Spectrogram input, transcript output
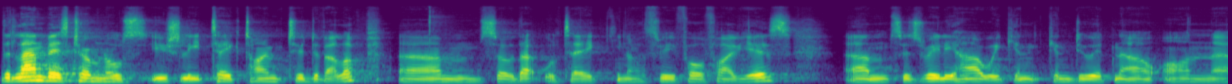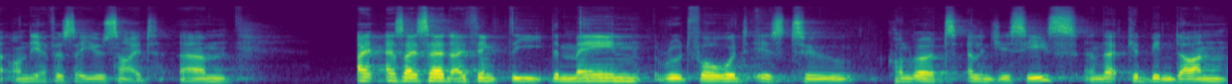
the land-based terminals usually take time to develop, um, so that will take you know three, four, five years. Um, so it's really how we can can do it now on uh, on the FSRU side. Um, I, as I said, I think the the main route forward is to convert LNGCs, and that could be done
